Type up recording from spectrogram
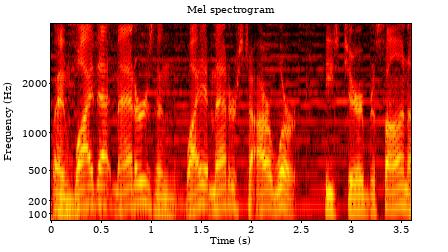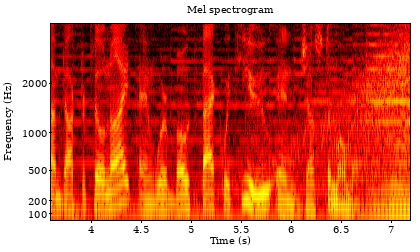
and why that matters and why it matters to our work. He's Gerry Brisson. I'm Dr. Phil Knight, and we're both back with you in just a moment.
